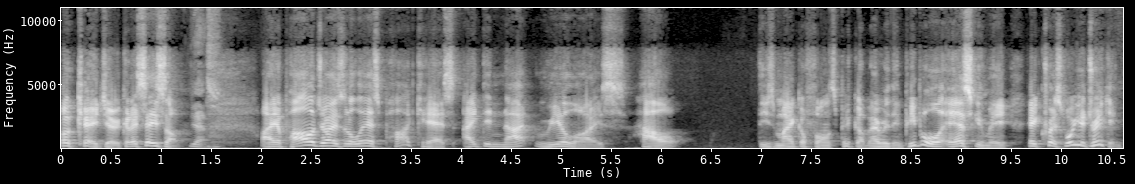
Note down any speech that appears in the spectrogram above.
Okay, Jerry, could I say something? Yes. I apologize to the last podcast. I did not realize how these microphones pick up everything. People were asking me, "Hey, Chris, what are you drinking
